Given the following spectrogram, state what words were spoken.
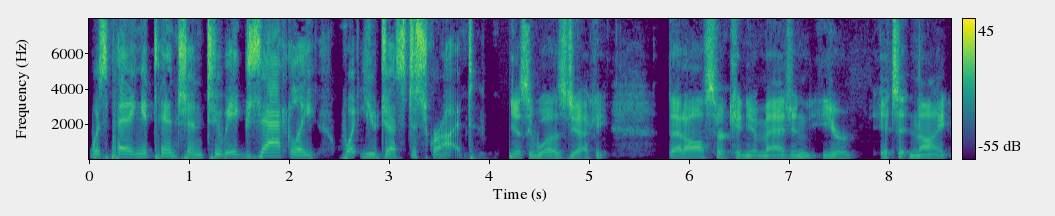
was paying attention to exactly what you just described. Yes, he was, Jackie. That officer, can you imagine? You're it's at night.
